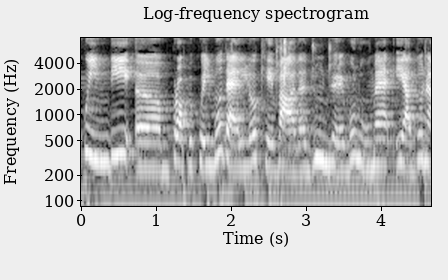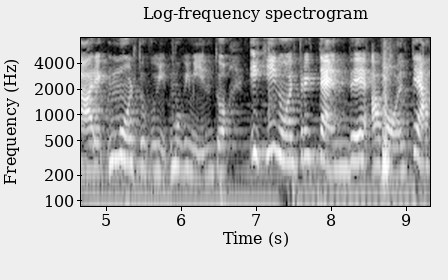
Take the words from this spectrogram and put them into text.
quindi eh, proprio quel modello che va ad aggiungere volume e a donare molto movimento e che inoltre tende a volte a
